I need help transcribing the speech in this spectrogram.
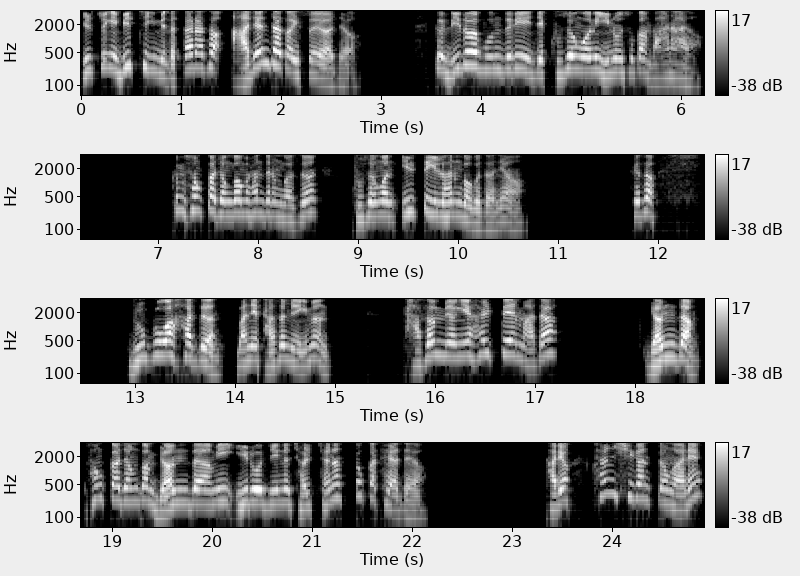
일종의 미팅입니다. 따라서 아젠다가 있어야죠. 그 리더분들이 이제 구성원이 인원수가 많아요. 그럼 성과 점검을 한다는 것은 구성원 1대1로 하는 거거든요. 그래서 누구와 하든 만약에 다섯 명이면 다섯 명이 할 때마다 면담, 성과 점검 면담이 이루어지는 절차는 똑같아야 돼요. 가령 1시간 동안에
